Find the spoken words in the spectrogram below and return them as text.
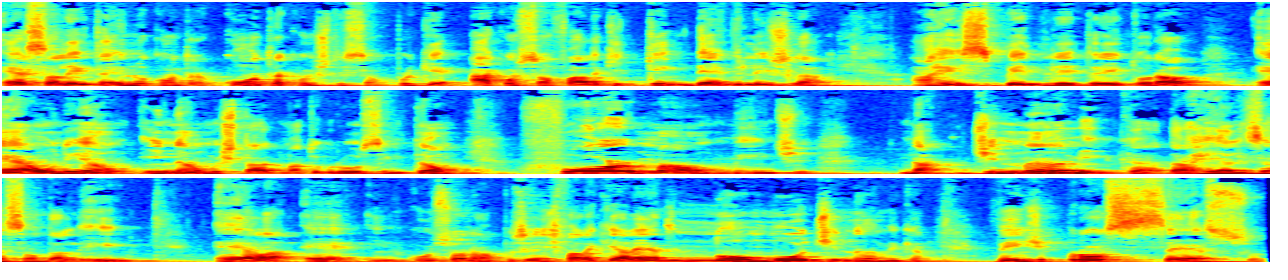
essa lei está indo contra, contra a Constituição, porque a Constituição fala que quem deve legislar a respeito do direito eleitoral é a União e não o Estado do Mato Grosso. Então, formalmente, na dinâmica da realização da lei, ela é inconstitucional. Por isso a gente fala que ela é nomodinâmica, vem de processo.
